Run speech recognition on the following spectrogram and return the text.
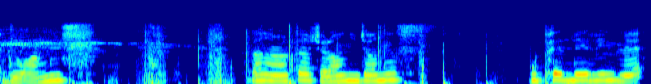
kedi varmış. Yani arkadaşlar anlayacağınız bu pellerinle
